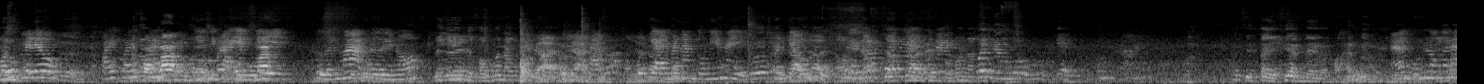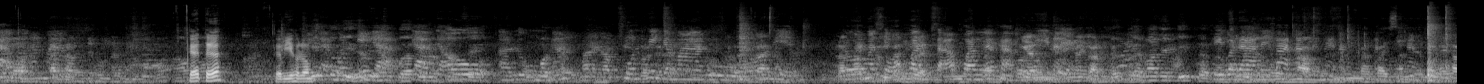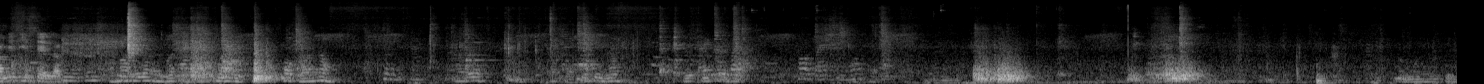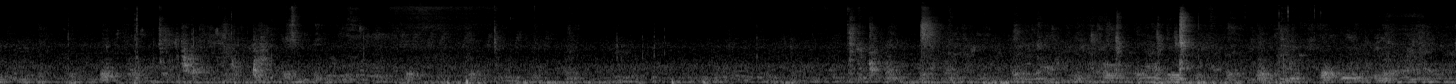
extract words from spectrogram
มาลุกเร็วๆไปไปไปของบ้านนี่สิคะเอฟซีเขินมากเลยเนาะไม่ใช่เขามานั่งไม่ได้นะคะคุณยายมานั่งตรงนี้ให้เป็นยาเดี๋ยยวได้เอาจับจับยายเป็นคนมานั่งก็ติดไต่เทียนได้ละบ้านอะหมุนลงก็ได้เอาตรงนั้นมาเต๋อเต๋อเต๋อบีพัดลมแต่คนที่อยากอยากจะเอาอ่าลุงนะไม่ครับคนที่จะมาดูน้อง เนี่ยรอมาสองวันสามวันแล้วค่ะคนนี้ไหนไปก่อนเพิ่งเทียนว่าได้ติดเลยเทวดาในบ้านนั่งเลยแม่นั่งเลยนั่งเลยนั่งเลยให้ทำพิธีเสร็จแล้วมาเรื่องมามาพ่อขวัญเนาะมาเลยพิธีเนาะเดี๋ยวคิดให้ พ่อไป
